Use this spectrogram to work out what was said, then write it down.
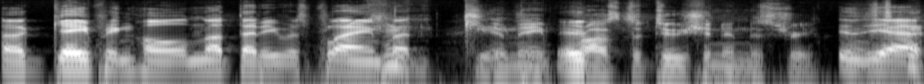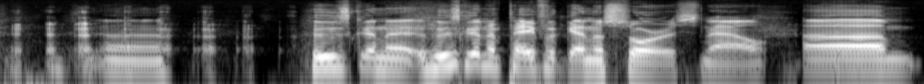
a gaping hole. Not that he was playing, but in the It- prostitution industry. yeah. Uh, who's gonna Who's gonna pay for Ganosaurus now? Um,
